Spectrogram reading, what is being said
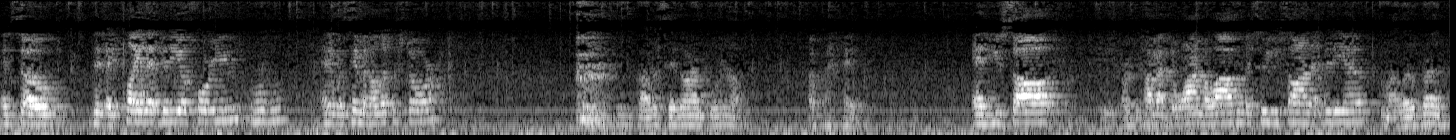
And so, did they play that video for you? Mm-hmm. And it was him in a liquor store? he bought a cigar and pulled off. Okay. And you saw, are you talking about Dewan Malazam is who you saw in that video? My little brother.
